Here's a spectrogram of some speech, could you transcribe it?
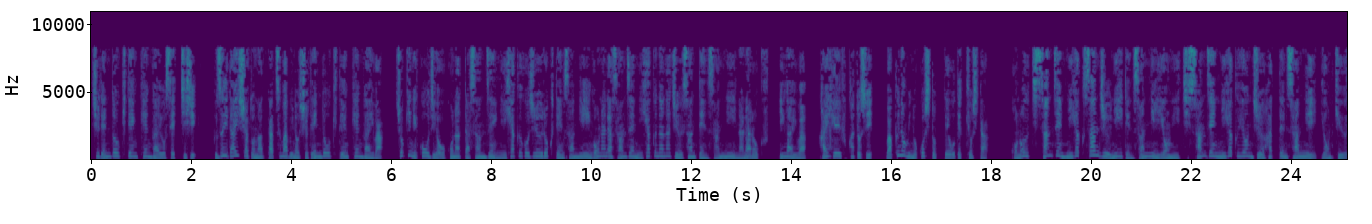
主電動起点圏外を設置し、付随台車となった妻部の主電動起点圏外は、初期に工事を行った3256.3257-3273.3276以外は、開閉不可とし、枠のみ残し取っ手を撤去した。このうち3232.3241、3248.3249、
